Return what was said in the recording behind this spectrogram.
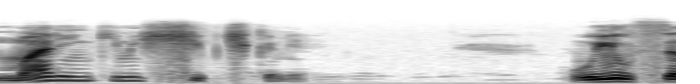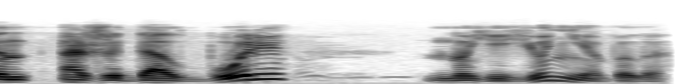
маленькими щипчиками. Уилсон ожидал боли, но ее не было.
